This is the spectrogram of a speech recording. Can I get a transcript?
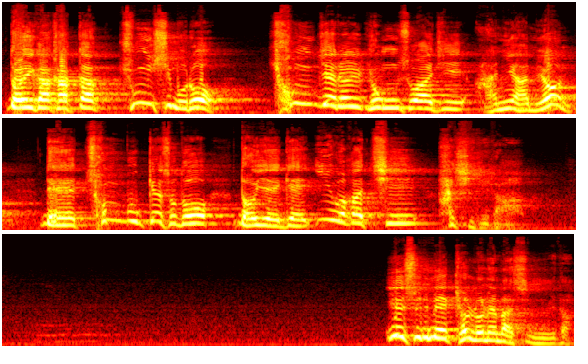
너희가 각각 중심으로 형제를 용서하지 아니하면 내 천부께서도 너희에게 이와 같이 하시리라. 예수님의 결론의 말씀입니다.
